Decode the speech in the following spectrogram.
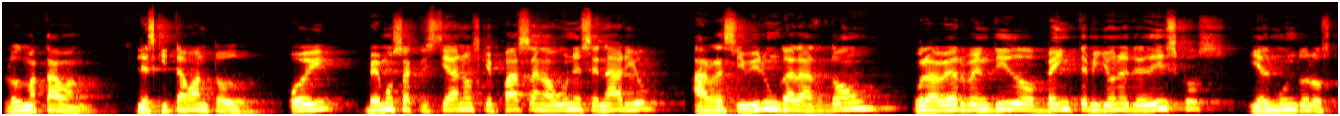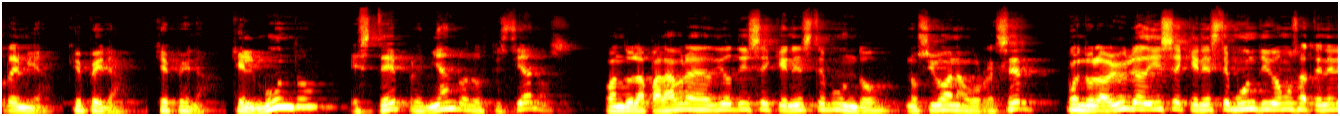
los mataban, les quitaban todo. Hoy vemos a cristianos que pasan a un escenario a recibir un galardón por haber vendido 20 millones de discos y el mundo los premia. Qué pena, qué pena. Que el mundo esté premiando a los cristianos. Cuando la palabra de Dios dice que en este mundo nos iban a aborrecer, cuando la Biblia dice que en este mundo íbamos a tener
